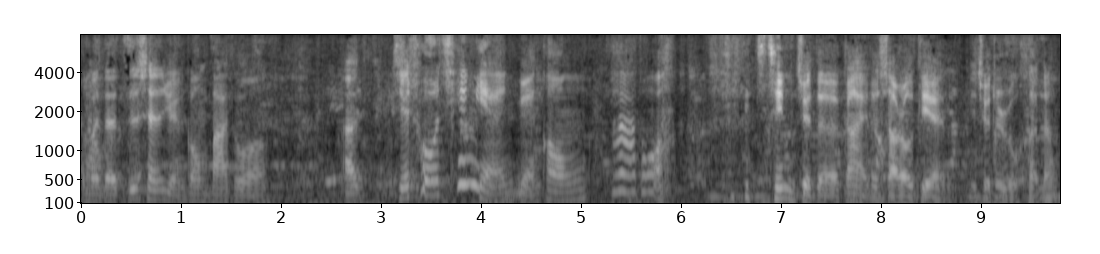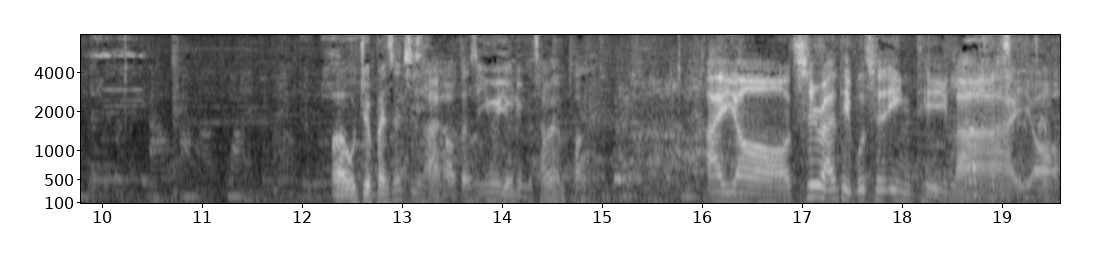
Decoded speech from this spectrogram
我们的资深员工巴多？呃，杰出青年员工巴多，请你觉得刚才的烧肉店，你觉得如何呢？呃，我觉得本身其实还好，但是因为有你们才会很棒哎。哎呦，吃软体不吃硬体啦！哎呦，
